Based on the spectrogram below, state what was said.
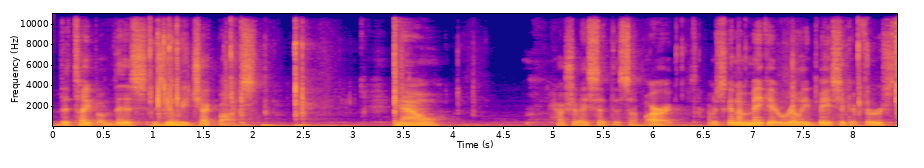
the type of this is going to be checkbox. Now, how should I set this up? All right, I'm just gonna make it really basic at first,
